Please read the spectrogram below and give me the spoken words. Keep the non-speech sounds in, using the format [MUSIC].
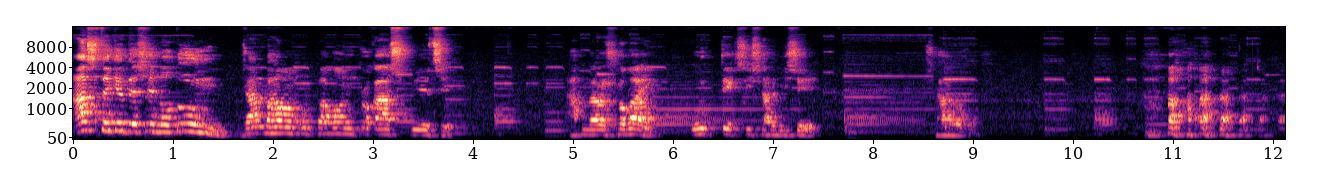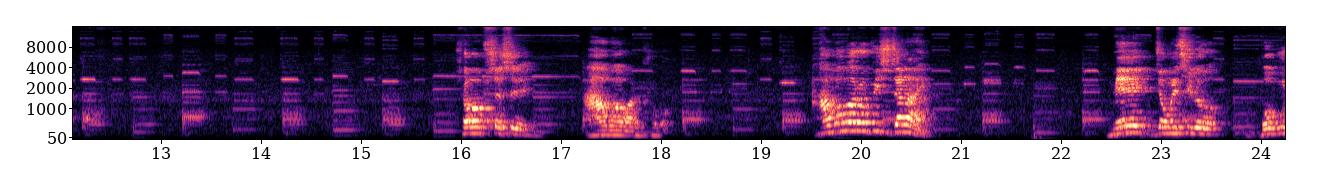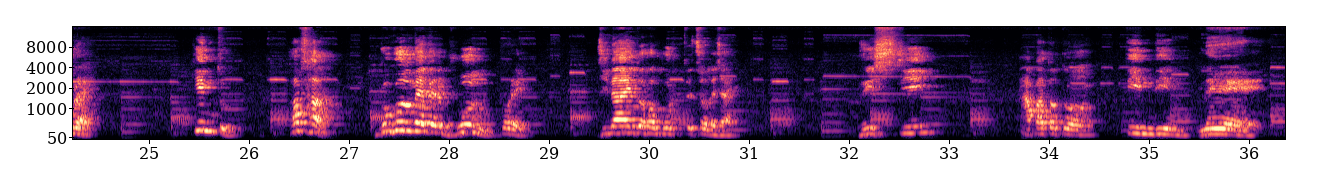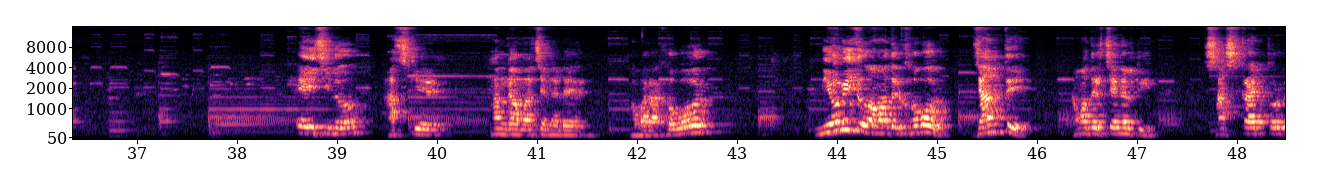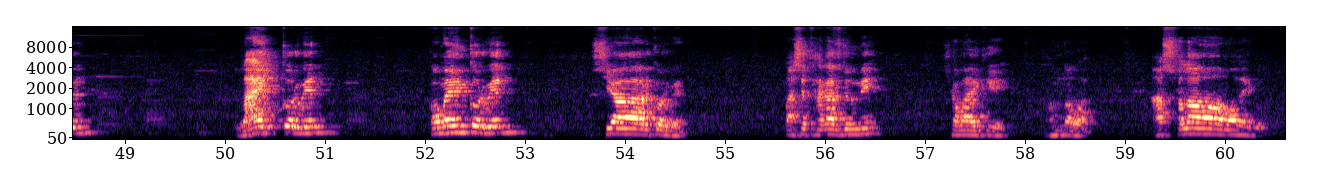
আজ থেকে দেশে নতুন যানবাহন উদ্ভাবন প্রকাশ পেয়েছে। আপনারা সবাই উড ট্যাক্সি সার্ভিসে স্বাগত। সব শেষে আবহাওয়ার খবর। আবহাওয়ার অফিস জানায় মেঘ জমেছিল বগুড়ায়। কিন্তু হঠাৎ গুগল ম্যাপের ভুল করে ঝিনাইদহ ঘুরতে চলে যায়। বৃষ্টি আপাতত তিন দিন লে এই ছিল আজকের হাঙ্গামা চ্যানেলের খবরাখবর। নিয়মিত আমাদের খবর জানতে আমাদের চ্যানেলটি সাবস্ক্রাইব করবেন, লাইক করবেন, কমেন্ট করবেন, শেয়ার করবেন। পাশে থাকার জন্যে সবাইকে ধন্যবাদ। আসসালামু আলাইকুম।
